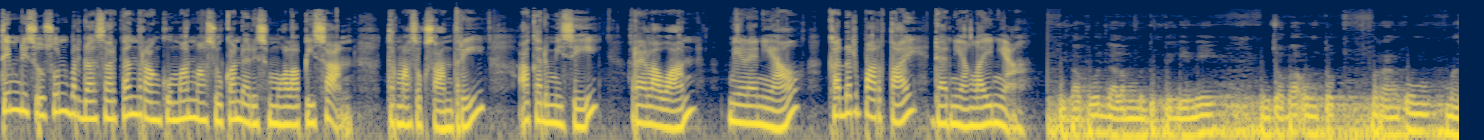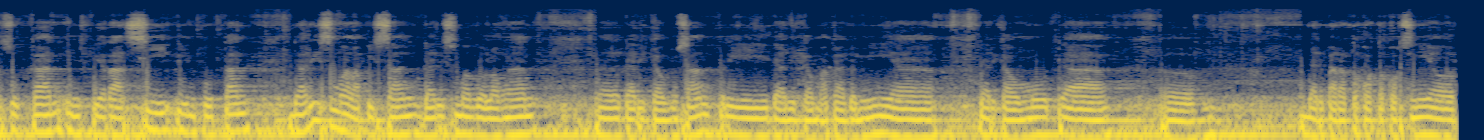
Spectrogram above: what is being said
tim disusun berdasarkan rangkuman masukan dari semua lapisan, termasuk santri, akademisi, relawan, milenial, kader partai, dan yang lainnya. Kita pun dalam bentuk tim ini mencoba untuk merangkum masukan, inspirasi, inputan dari semua lapisan, dari semua golongan, eh, dari kaum santri, dari kaum akademia, dari kaum muda, eh, dari para tokoh-tokoh senior,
